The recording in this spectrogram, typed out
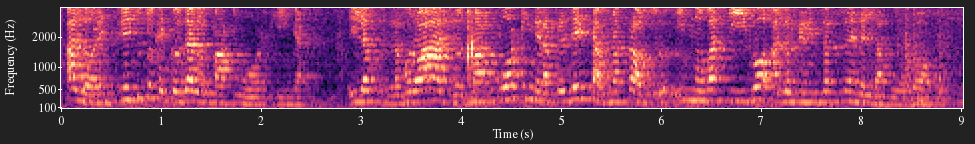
Allora, prima di tutto che cos'è lo smart working? Il lavoro agile, lo smart working rappresenta un approccio innovativo all'organizzazione del lavoro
